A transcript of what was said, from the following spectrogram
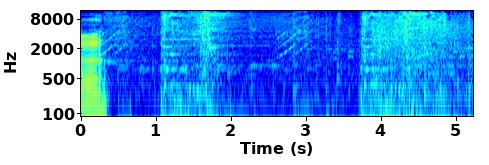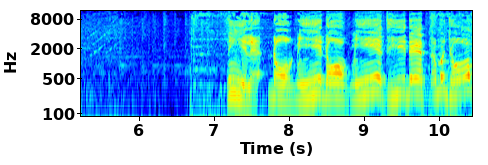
ืมนี่แหละ ดอกนี้ ดอกนี้ ทีเด็ดท่านผู้ชม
